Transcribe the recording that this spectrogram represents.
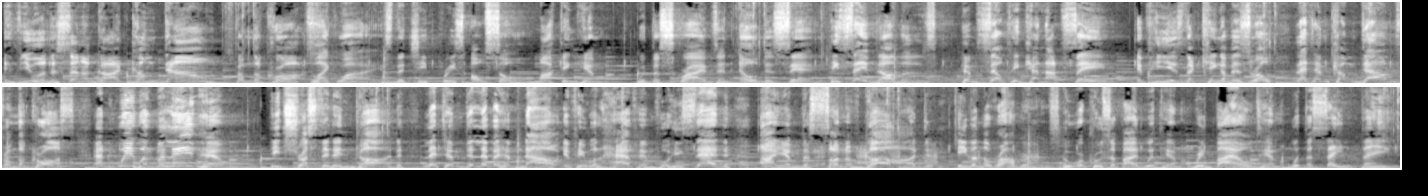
If you are the Son of God, come down from the cross. Likewise, the chief priests also, mocking him, with the scribes and elders said, He saved others. Himself he cannot save. If he is the king of Israel, let him come down from the cross, and we will believe him. He trusted in God. Let him deliver him now if he will have him, for he said, I am the Son of God. Even the robbers who were crucified with him reviled him with the same thing.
